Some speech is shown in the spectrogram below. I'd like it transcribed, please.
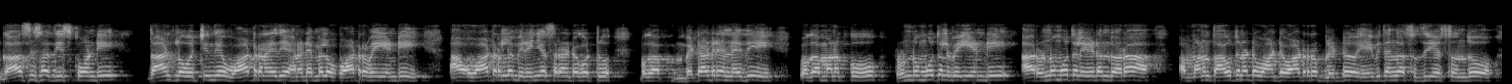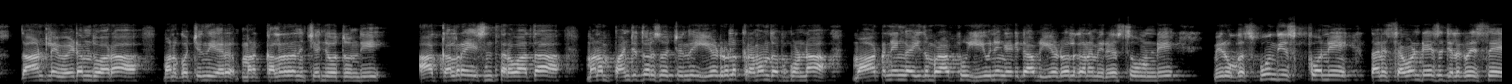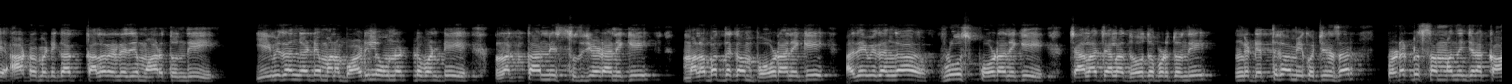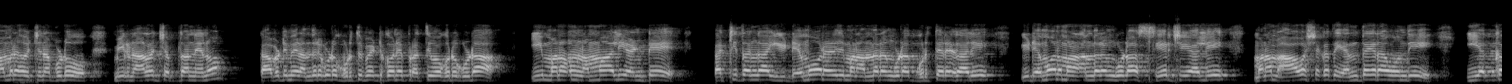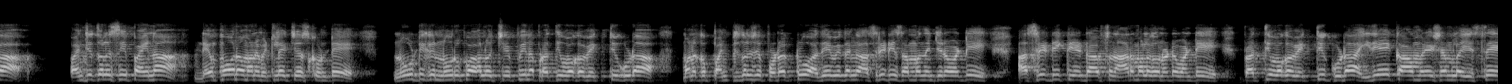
గాసిసా తీసుకోండి దాంట్లో వచ్చింది వాటర్ అనేది హండ్రెడ్ ఎంఎల్ వాటర్ వేయండి. ఆ వాటర్లో మీరు ఏం చేస్తారంటే ఒక టూ ఒక బెటాటిన్ అనేది ఒక మనకు రెండు మూతలు వేయండి. ఆ రెండు మూతలు వేయడం ద్వారా మనం తాగుతున్నట్టు వాటి వాటర్ బ్లడ్ ఏ విధంగా శుద్ధి చేస్తుందో దాంట్లో వేయడం ద్వారా మనకు వచ్చింది ఎర్ర- మన కలర్ అనేది చేంజ్ అవుతుంది. ఆ కలర్ వేసిన తర్వాత మనం పంచతులసి వచ్చింది. ఏడు రోజులు క్రమం తప్పకుండా మార్నింగ్ ఐదు డ్రాప్స్ ఈవినింగ్ ఐదు ఏడు రోజులు కన్నా మీరు వేస్తూ ఉండి మీరు ఒక స్పూన్ తీసుకొని దాన్ని సెవెన్ డేస్ జలకరిస్తే ఆటోమేటిక్గా కలర్ అనేది మారుతుంది. ఏ విధంగా అంటే మన బాడీలో ఉన్నటువంటి రక్తాన్ని స్థుతి చేయడానికి మలబద్ధకం పోవడానికి అదేవిధంగా ఫ్లూస్ పోవడానికి చాలా చాలా దోహదపడుతుంది. ఇంకా డెత్గా మీకు వచ్చింది సార్ ప్రొడక్ట్ సంబంధించిన కామన్ వచ్చినప్పుడు మీకు నాలెడ్జ్ చెప్తాను నేను. కాబట్టి మీరు అందరూ కూడా గుర్తుపెట్టుకొని ప్రతి ఒక్కరు కూడా ఈ మనం నమ్మాలి అంటే ఖచ్చితంగా ఈ డెమో అనేది మన అందరం కూడా గుర్తెరగాలి. ఈ డెమోను మన అందరం కూడా షేర్ చేయాలి. మనం ఆవశ్యకత ఎంతైనా ఉంది. ఈ యొక్క పంచతులసి పైన డెమోను మనం ఇట్లే చేసుకుంటే నూటికి నూరు రూపాయలు చెప్పిన ప్రతి ఒక్క వ్యక్తి కూడా మనకు పంచతులసి ప్రొడక్ట్ అదే విధంగా అసిడిటీకి సంబంధించినటువంటి అసిడిటీ క్రియేట్ ఆప్షన్ నార్మల్గా ఉన్నటువంటి ప్రతి ఒక్క వ్యక్తి కూడా ఇదే కాంబినేషన్లో ఇస్తే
